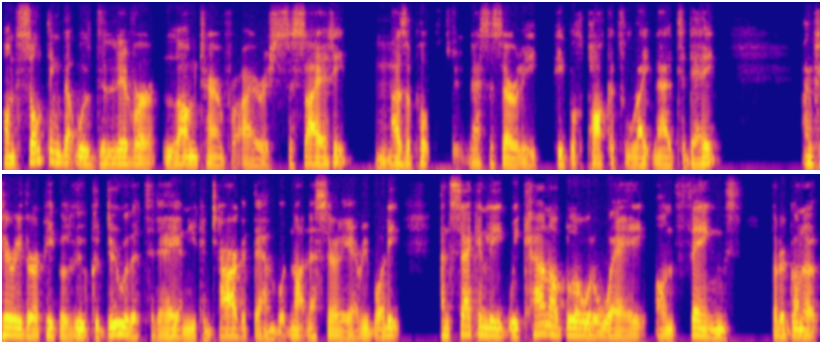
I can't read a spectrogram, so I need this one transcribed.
on something that will deliver long term for Irish society, mm. as opposed to necessarily people's pockets right now today. And clearly, there are people who could do with it today, and you can target them, but not necessarily everybody. And secondly, we cannot blow it away on things that are going to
